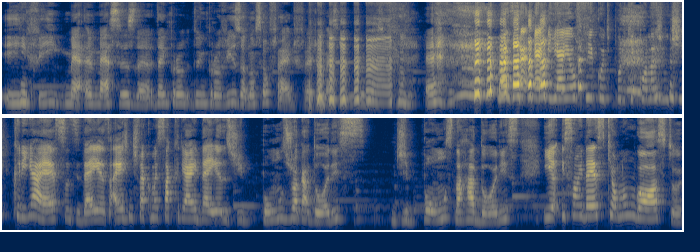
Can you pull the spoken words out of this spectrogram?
e, enfim, me- mestres da, da impro- do improviso, a não ser o Fred. Fred é mestre do improviso. Mas é- é- e aí eu fico, porque quando a gente cria essas ideias, aí a gente vai começar a criar ideias de bons jogadores, de bons narradores, e, e são ideias que eu não gosto.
